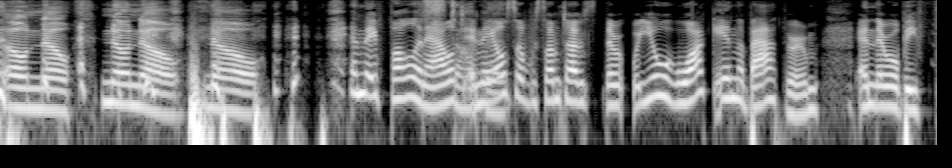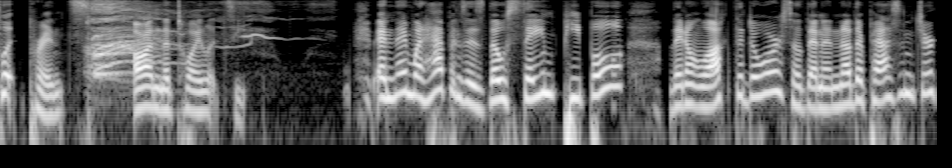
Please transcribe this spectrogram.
Oh no, no, no, no. and they've fallen out. Stop and they it. also sometimes you'll walk in the bathroom and there will be footprints on the toilet seat. And then what happens is those same people, they don't lock the door. So then another passenger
